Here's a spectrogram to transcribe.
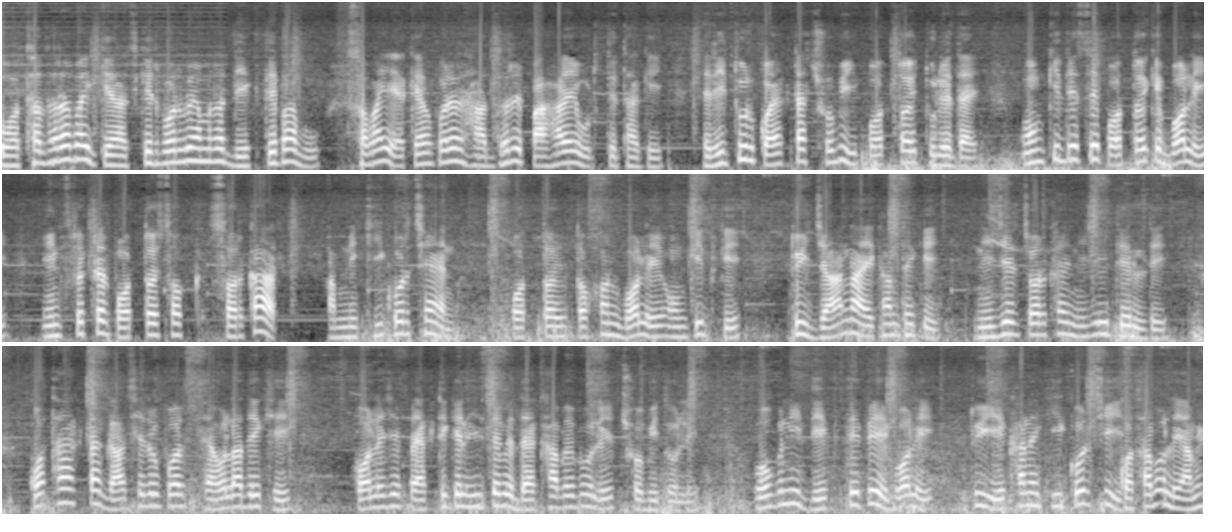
কথা ধারাবাহিকে আজকের পর্বে আমরা দেখতে পাবো, সবাই একে অপরের হাত ধরে পাহাড়ে উঠতে থাকে। ঋতুর কয়েকটা ছবি পত্তয় তুলে দেয়। অঙ্কিত এসে পত্তয়কে বলে, ইন্সপেক্টর পত্তয় সরকার, আপনি কি করছেন? পত্তয় তখন বলে অঙ্কিতকে, তুই যা না এখান থেকে, নিজের চরখায় নিজেই তেল দে। কথা একটা গাছের উপর শ্যাওলা দেখে কলেজে প্র্যাকটিক্যাল হিসেবে দেখাবে বলে ছবি তোলে। অগ্নি দেখতে পেয়ে বলে, তুই এখানে কি করছিস? কথা বলে, আমি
